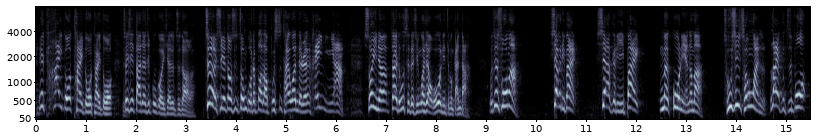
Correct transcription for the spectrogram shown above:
因为太多太多太多，这些大家去 Google 一下就知道了，这些都是中国的报道，不是台湾的人黑你呀、啊。所以呢，在如此的情况下，我问你怎么敢打？我就说嘛，下个礼拜，下个礼拜那么过年了嘛，除夕春晚 live 直播，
